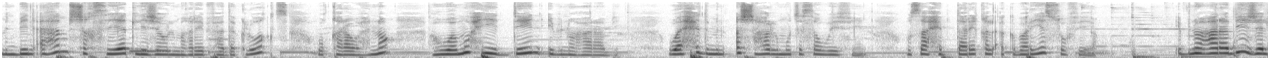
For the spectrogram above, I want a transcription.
من بين أهم الشخصيات اللي جاو المغرب في هذاك الوقت وقراو هنا هو محي الدين ابن عربي واحد من أشهر المتصوفين وصاحب الطريقة الاكبريه الصوفية. ابن عربي جا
